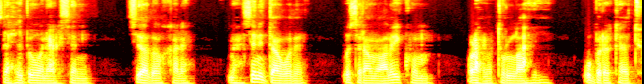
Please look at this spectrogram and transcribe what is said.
saaxiibo wanaagsan sidaad oo kale mahasani daawade wasalaamu calaykum waraxmatullaahi wabarakaatu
